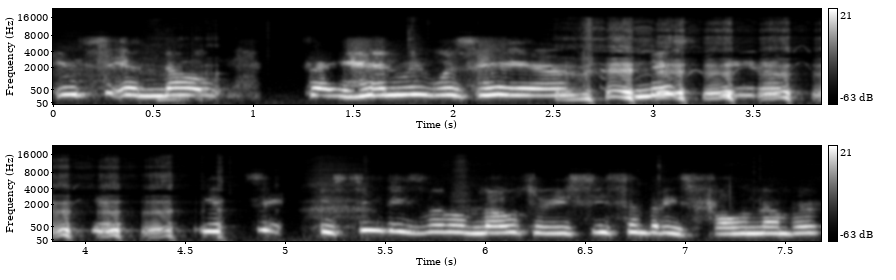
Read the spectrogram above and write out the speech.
you see a note say Henry was here. Miss Peter, You see, you see these little notes, or you see somebody's phone number,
